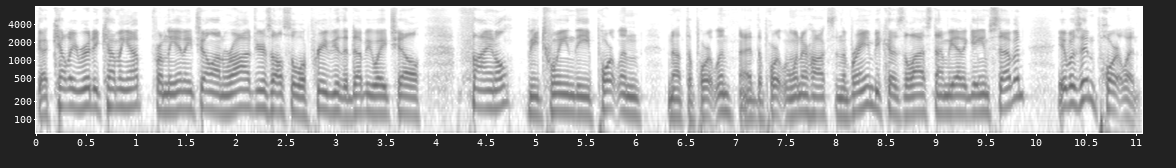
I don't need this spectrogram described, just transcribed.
got Kelly Hrudey coming up from the NHL on Rogers. Also, we'll preview the WHL final between the Portland, not the Portland, had the Portland Winterhawks in the brain because the last time we had a game seven, it was in Portland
